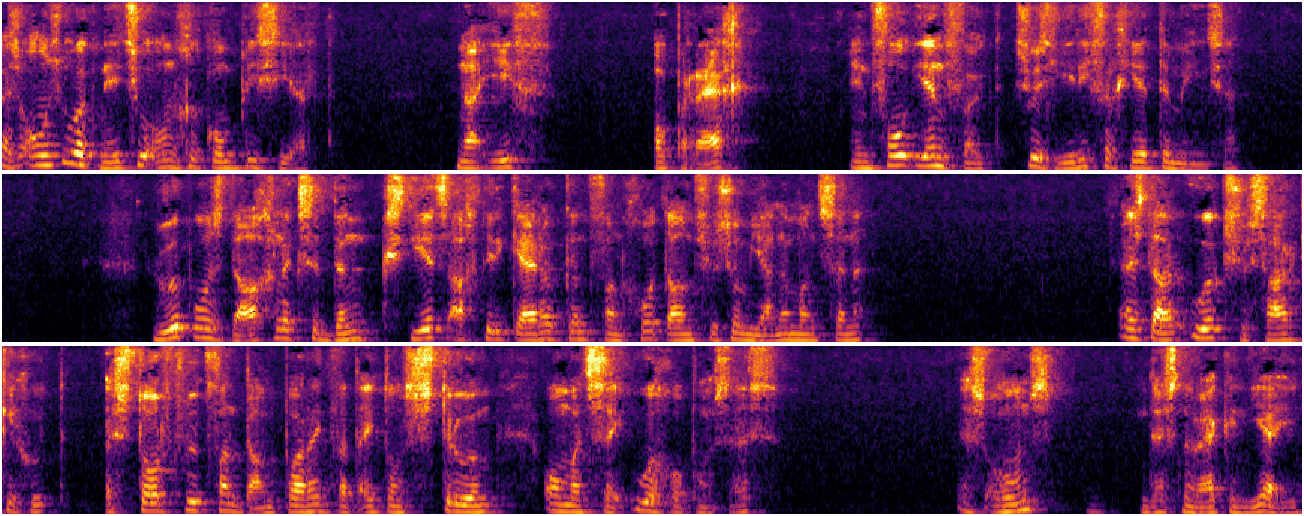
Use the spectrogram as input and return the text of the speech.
is ons ook net so ongekompliseerd, naïef, opreg en vol eenvoud soos hierdie vergete mense. Loop ons daaglikse dink steeds agter die kerkkind van God aan soos om Janneman sinne? Is daar ook so sarkie goed 'n stortvloed van dankbaarheid wat uit ons stroom omdat sy oog op ons is? Is ons dis nou ek en jy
